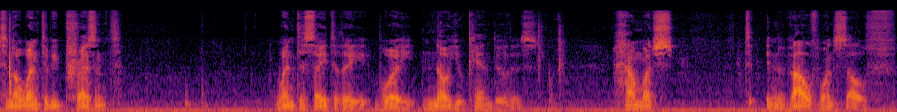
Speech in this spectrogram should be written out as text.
To know when to be present, when to say to the boy, no, you can't do this, how much to involve oneself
